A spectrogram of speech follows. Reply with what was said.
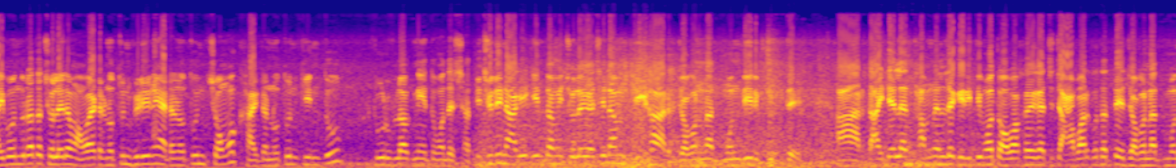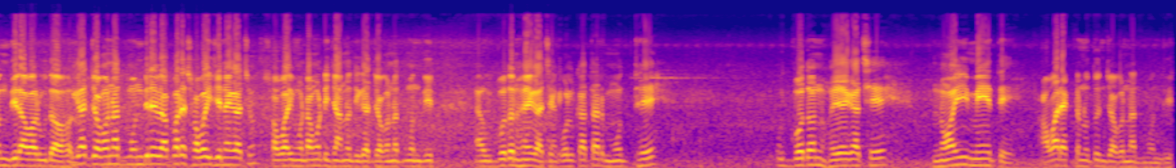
হাই বন্ধুরা, তো চলে এলাম আবার একটা নতুন ভিডিও নিয়ে, একটা নতুন চমক, আর একটা নতুন কিন্তু ট্যুর ব্লগ নিয়ে তোমাদের সাথে। কিছুদিন আগে কিন্তু আমি চলে গেছিলাম দীঘার জগন্নাথ মন্দির ঘুরতে, আর টাইটেলের থামনেল দেখে রীতিমতো অবাক হয়ে গেছে যে আবার কোথা থেকে জগন্নাথ মন্দির আবার উদাহ দীঘার জগন্নাথ মন্দিরের ব্যাপারে সবাই জেনে গেছো, সবাই মোটামুটি জানো দীঘার জগন্নাথ মন্দির উদ্বোধন হয়ে গেছে। কলকাতার মধ্যে উদ্বোধন হয়ে গেছে নয় মেতে আবার একটা নতুন জগন্নাথ মন্দির।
